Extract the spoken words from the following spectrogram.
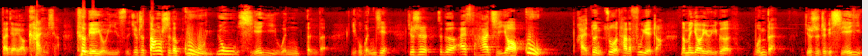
大家要看一下，特别有意思，就是当时的雇佣协议文本的一个文件，就是这个埃斯哈奇要雇海顿做他的副乐长。那么要有一个文本，就是这个协议，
